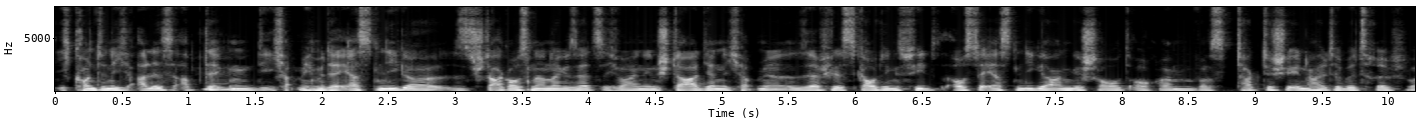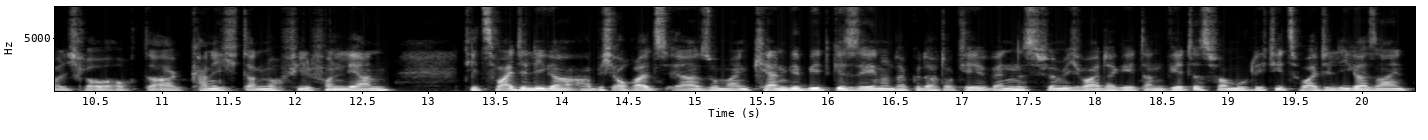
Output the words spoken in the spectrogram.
ich konnte nicht alles abdecken. Mhm. Ich habe mich mit der ersten Liga stark auseinandergesetzt. Ich war in den Stadien. Ich habe mir sehr viel Scouting-Feed aus der ersten Liga angeschaut, auch ähm, was taktische Inhalte betrifft, weil ich glaube, auch da kann ich dann noch viel von lernen. Die zweite Liga habe ich auch als eher so mein Kerngebiet gesehen und habe gedacht, okay, wenn es für mich weitergeht, dann wird es vermutlich die zweite Liga sein.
